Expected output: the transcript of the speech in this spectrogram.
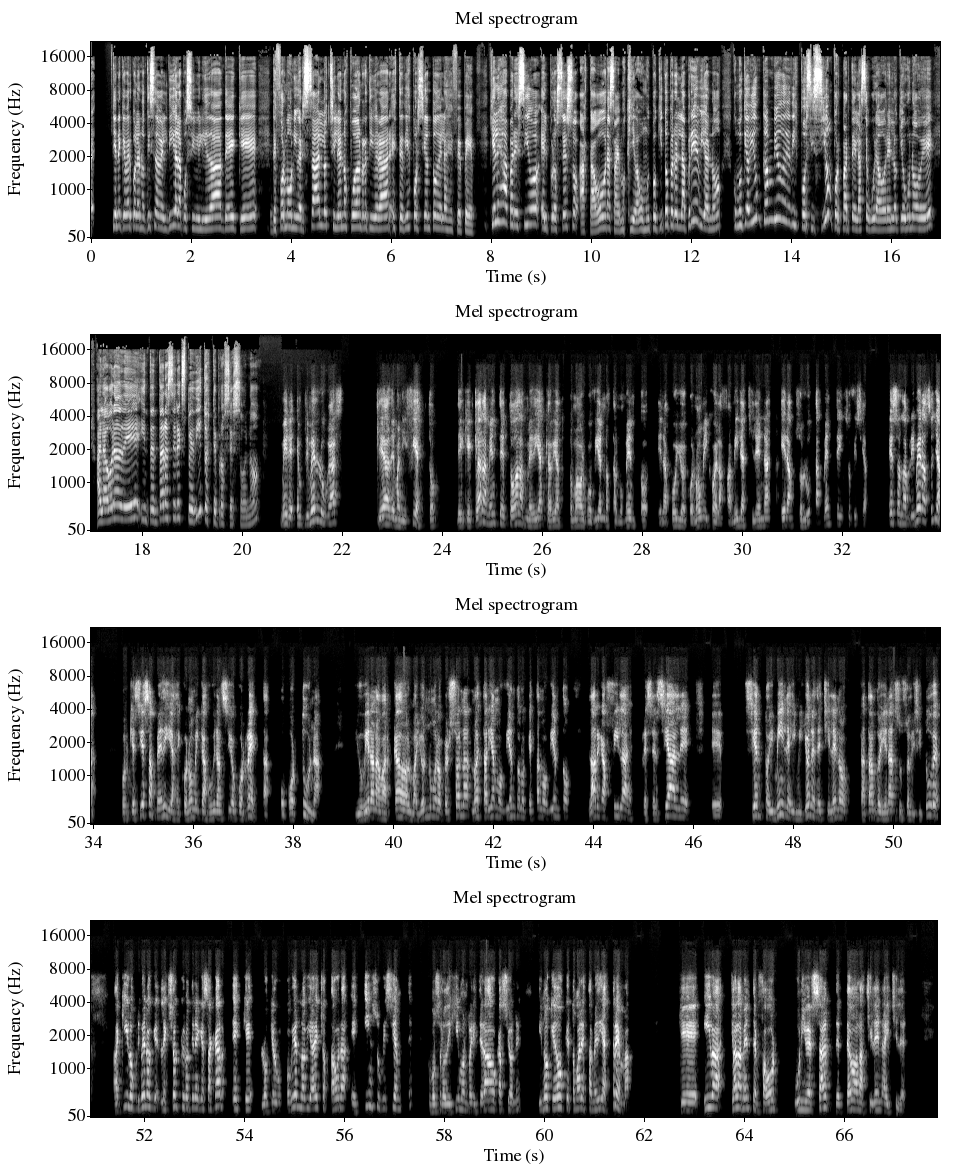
tiene que ver con la noticia del día, la posibilidad de que de forma universal los chilenos puedan retirar este 10% de las FP. ¿Qué les ha parecido el proceso hasta ahora? Sabemos que llevamos muy poquito, pero en la previa, ¿no? Como que había un cambio de disposición por parte del asegurador, es lo que uno ve a la hora de intentar hacer expedito este proceso, ¿no? Mire, en primer lugar, queda de manifiesto de que claramente todas las medidas que había tomado el gobierno hasta el momento en apoyo económico de las familias chilenas era absolutamente insuficiente. Esa es la primera señal, porque si esas medidas económicas hubieran sido correctas, oportunas y hubieran abarcado al mayor número de personas, no estaríamos viendo lo que estamos viendo, largas filas presenciales, eh, cientos y miles y millones de chilenos tratando de llenar sus solicitudes Aquí lo primero que lección que uno tiene que sacar es que lo que el gobierno había hecho hasta ahora es insuficiente, como se lo dijimos en reiteradas ocasiones, y no quedó que tomar esta medida extrema que iba claramente en favor universal de todas las chilenas y chilenos.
